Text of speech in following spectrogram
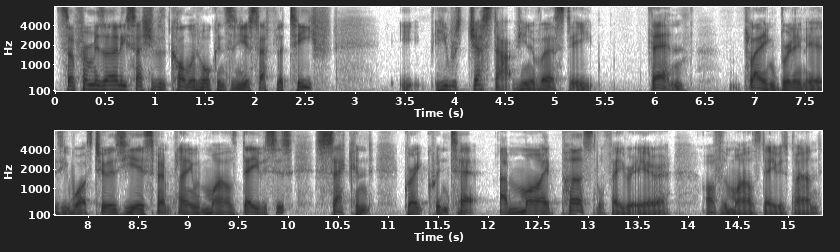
So, from his early sessions with Coleman Hawkins and Yusef Lateef, he, he was just out of university then, playing brilliantly as he was, to his years spent playing with Miles Davis's second great quintet and my personal favourite era of the Miles Davis band.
